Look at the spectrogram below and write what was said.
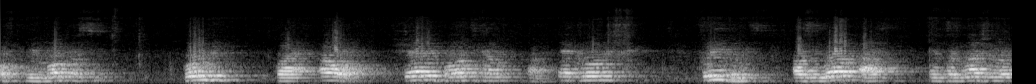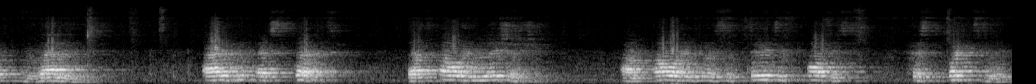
of democracy, bonded by our shared political and economic freedoms as well as international values. I would expect that our relationship and our representative office respectively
